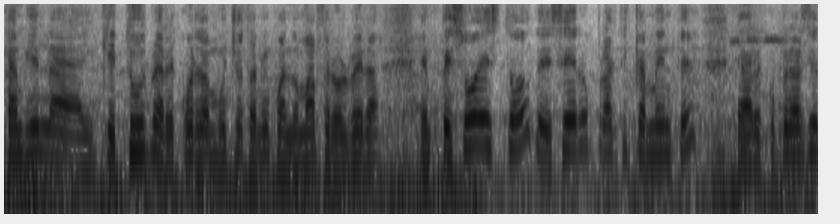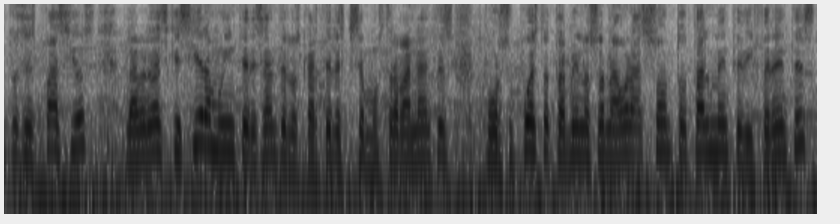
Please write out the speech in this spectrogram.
también la inquietud, me recuerda mucho también cuando Maffer Olvera empezó esto de cero prácticamente, a recuperar ciertos espacios, la verdad es que sí era muy interesante los carteles que se mostraban antes, por supuesto también lo son ahora, son totalmente diferentes diferentes.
